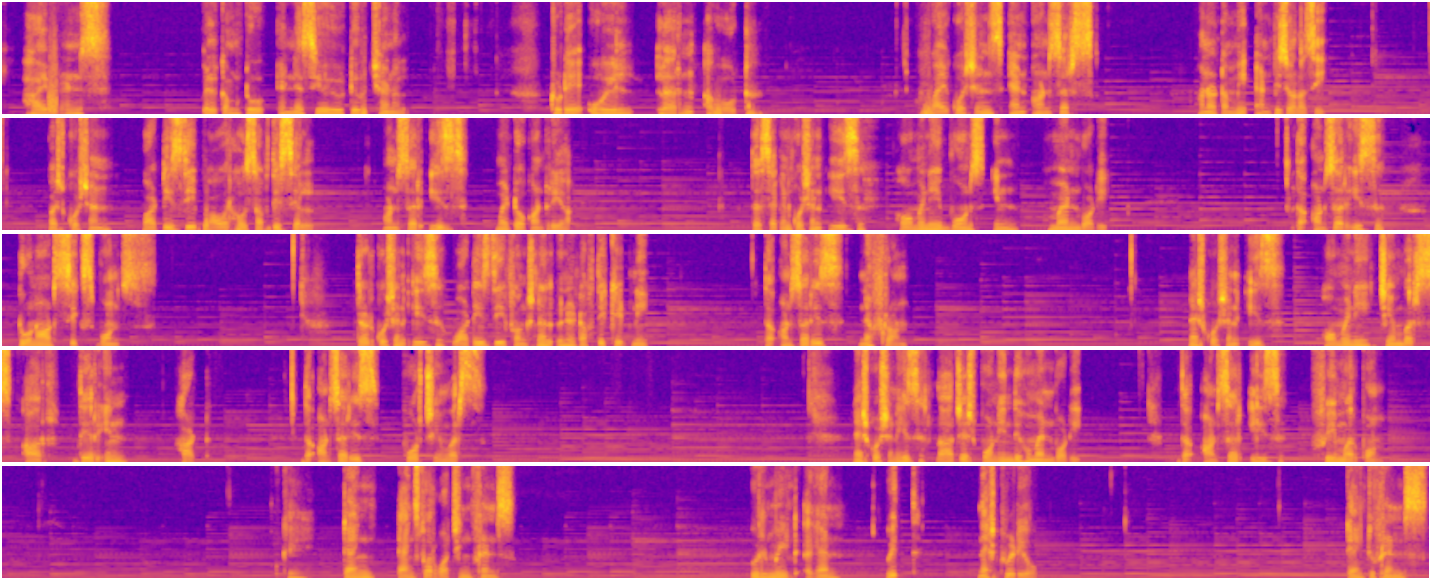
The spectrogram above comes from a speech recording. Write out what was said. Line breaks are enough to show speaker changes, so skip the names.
Hi friends, welcome to NSU YouTube channel. Today we will learn about 5 questions and answers anatomy and physiology. First question What is the powerhouse of the cell? Answer is mitochondria. The second question is How many bones in human body? The answer is 206 bones. Third question is What is the functional unit of the kidney? The answer is nephron. Next question is How many chambers are there in heart? The answer is 4 chambers. Next question is largest bone in the human body. The answer is femur bone. Okay, thank thanks for watching friends. We'll meet again with next video. Thank you friends.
